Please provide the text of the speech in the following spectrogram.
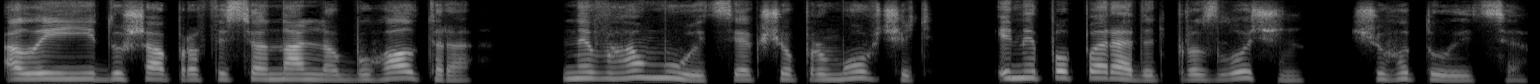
але її душа професіонального бухгалтера не вгамується, якщо промовчить і не попередить про злочин, що готується.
